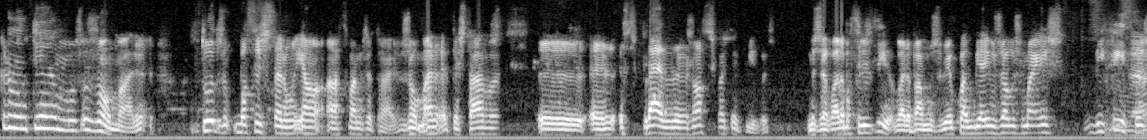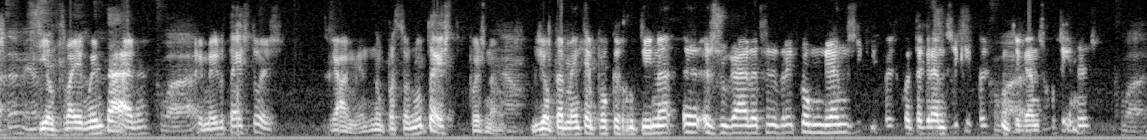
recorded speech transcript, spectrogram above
Que não temos. O João Mário, todos, vocês disseram aí há, há semanas atrás, o João Mário até estava eh, a, a superar as nossas expectativas. Mas agora vocês dizem, agora vamos ver quando vierem os jogos mais difíceis. Exatamente. Se ele se vai aguentar. Claro. Primeiro teste hoje. Realmente não passou no teste, pois não. Não. E ele também tem pouca rotina a, a jogar a defesa direito com grandes equipas, quanto a grandes equipas, Claro. tem grandes rotinas. Claro.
